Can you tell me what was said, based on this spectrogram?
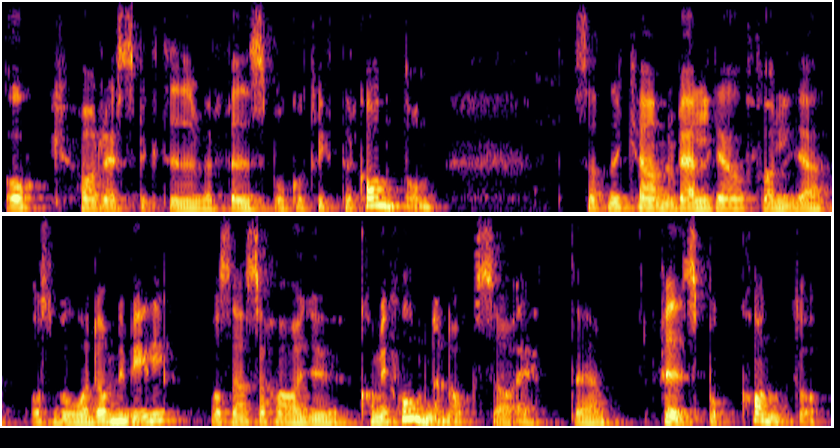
och har respektive Facebook och Twitterkonton. Så att ni kan välja att följa oss båda om ni vill. Och sen så har ju kommissionen också ett eh, Facebook-konto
